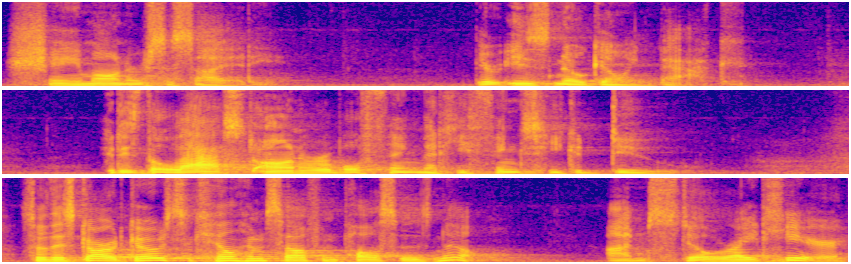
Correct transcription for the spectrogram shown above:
shame on our society. There is no going back. It is the last honorable thing that he thinks he could do. So this guard goes to kill himself, and Paul says, No, I'm still right here.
